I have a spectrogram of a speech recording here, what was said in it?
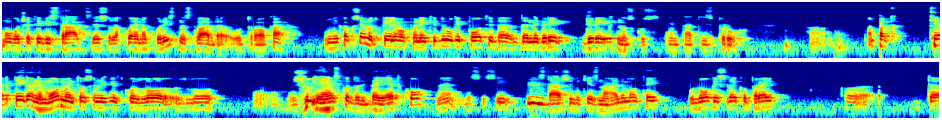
mogoče te distrakcije so lahko ena koristna stvar, da otroka nekako vseeno odpeljemo po neki drugi poti, da, da ne gre direktno skozi en tak izbruh. Uh, ampak ker tega ne moramo in to se mi zdi tako zelo, zelo uh, življensko, da, da je tako, ne? da se vsi mm. starši nekje znajdemo v tej vlogi slejko prej, uh, da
